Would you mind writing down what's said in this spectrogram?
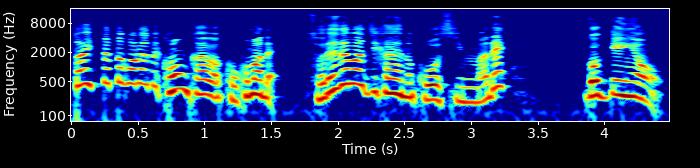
といったところで今回はここまで。それでは次回の更新までごきげんよう。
